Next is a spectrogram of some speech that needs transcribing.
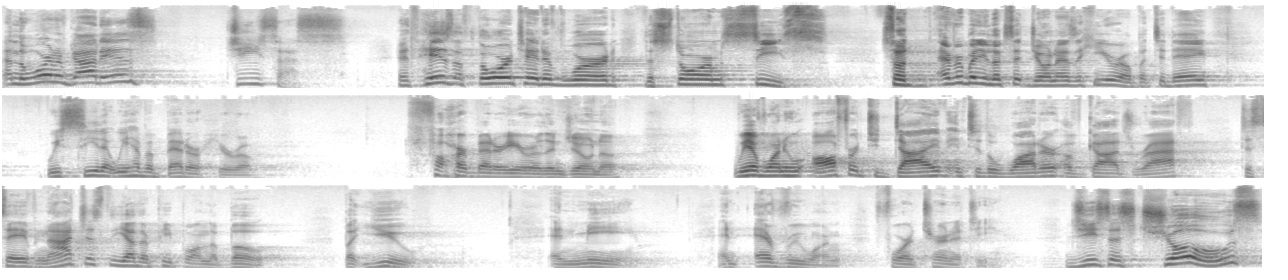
And the word of God is Jesus. With his authoritative word, the storms cease. So everybody looks at Jonah as a hero, but today we see that we have a better hero far better hero than Jonah. We have one who offered to dive into the water of God's wrath to save not just the other people on the boat, but you and me and everyone for eternity. Jesus chose,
